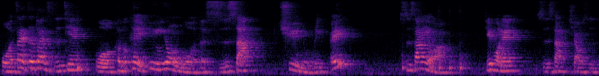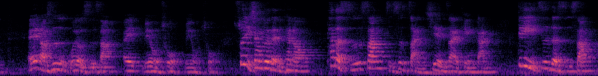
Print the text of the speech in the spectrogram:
我在这段时间，我可不可以运用我的食伤去努力？哎，食伤有啊，结果呢，食伤消失。哎，老师，我有时商，哎，没有错，没有错。所以相对的，你看哦，它的时商只是展现在天干，地支的时商。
